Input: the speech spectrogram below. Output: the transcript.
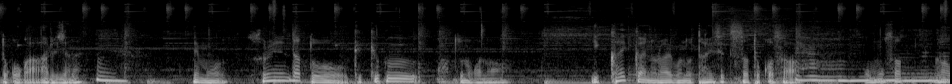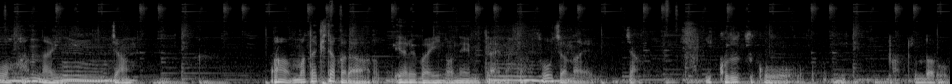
とこがあるじゃない？うん。でもそれだと結局なんつうのかな一回一回のライブの大切さとかさ、うん。重さが分かんないじゃん、あまた来たからやればいいのねみたいなさ、うん。そうじゃないじゃん。一個ずつこううんなんつうんだろ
